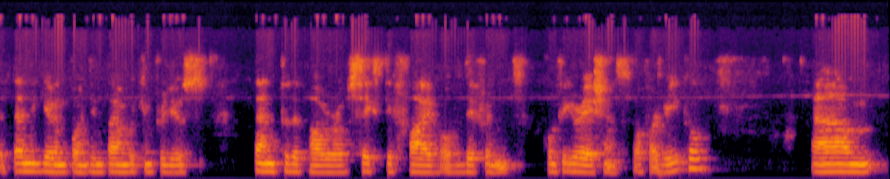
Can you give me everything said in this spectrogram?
at any given point in time, we can produce 10 to the power of 65 of different configurations of our vehicle. Um,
